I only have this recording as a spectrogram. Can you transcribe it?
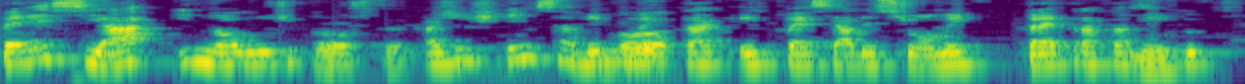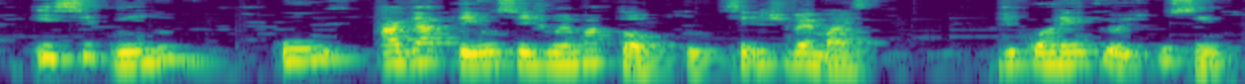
PSA e nódulo de próstata. A gente tem que saber Boa. como é que está o PSA desse homem pré-tratamento. E segundo, o HT, ou seja, o hematócrito, se ele tiver mais de 48%.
